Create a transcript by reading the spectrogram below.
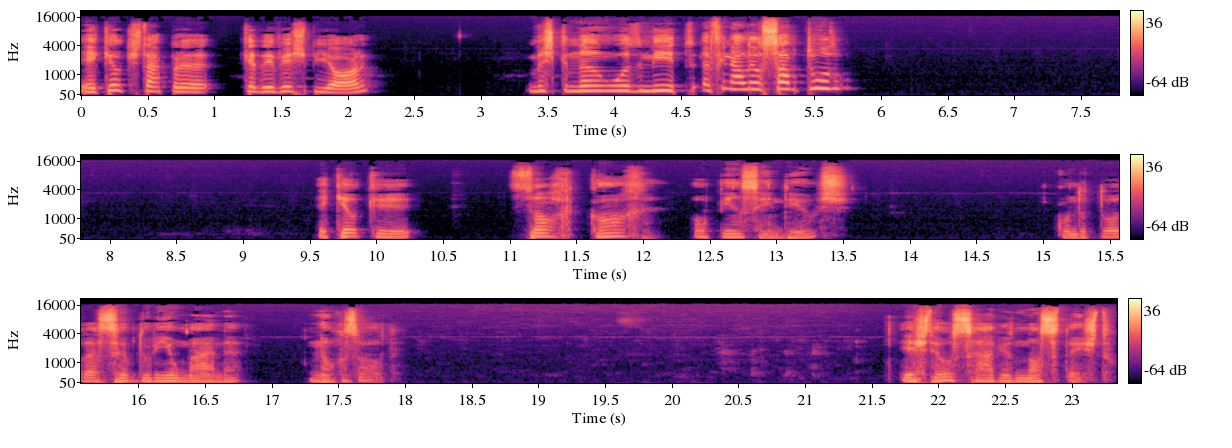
É aquele que está para cada vez pior, mas que não o admite. Afinal, ele sabe tudo. Aquele que só recorre ou pensa em Deus quando toda a sabedoria humana não resolve. Este é o sábio do nosso texto.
